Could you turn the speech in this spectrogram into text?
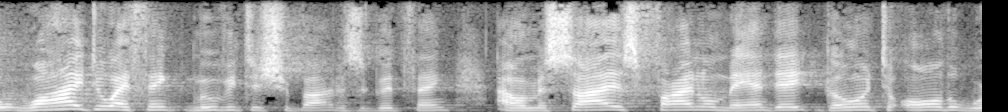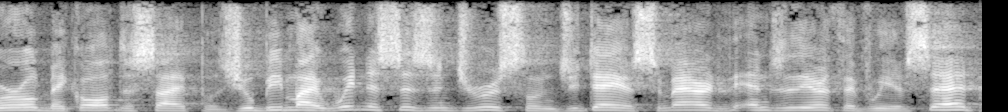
why do I think moving to Shabbat is a good thing? Our Messiah's final mandate go into all the world, make all disciples. You'll be my witnesses in Jerusalem, Judea, Samaria, to the ends of the earth, as we have said.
